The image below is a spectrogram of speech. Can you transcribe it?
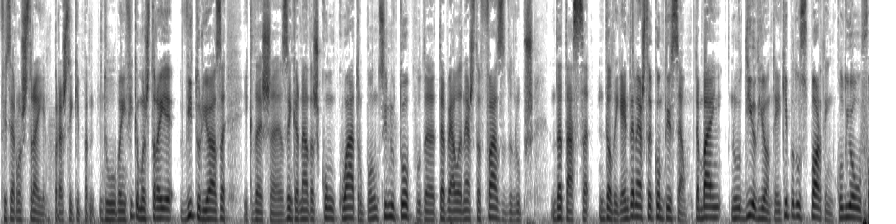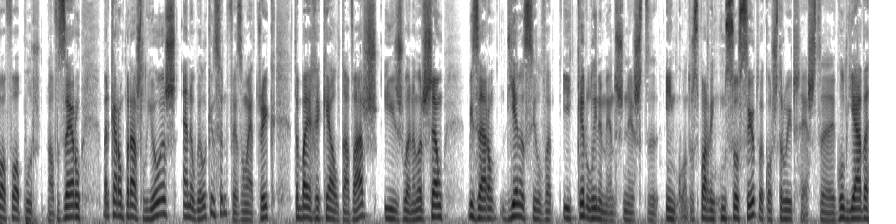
fizeram estreia para esta equipa do Benfica, uma estreia vitoriosa e que deixa as encarnadas com 4 pontos e no topo da tabela nesta fase de grupos da Taça da Liga. Ainda nesta competição, também no dia de ontem, a equipa do Sporting colheu o Fofó por 9-0, marcaram para as Leoas, Ana Wilkinson fez um hat-trick, também Raquel Tavares e Joana Marchão visaram Diana Silva e Carolina Mendes neste encontro. O Sporting começou cedo a construir esta goleada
